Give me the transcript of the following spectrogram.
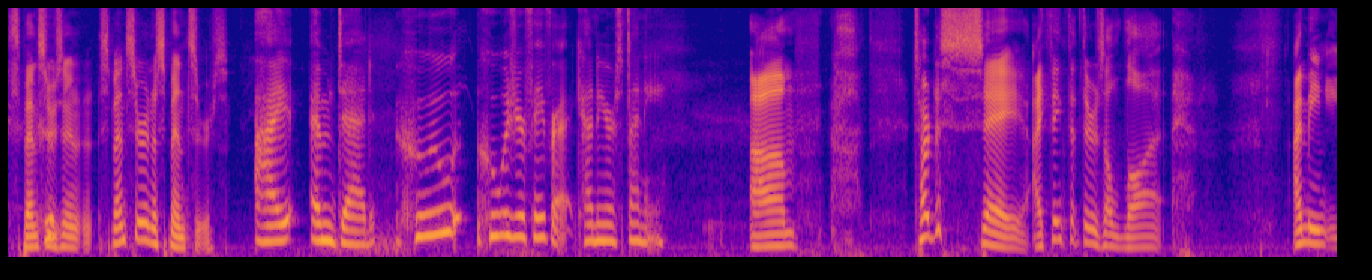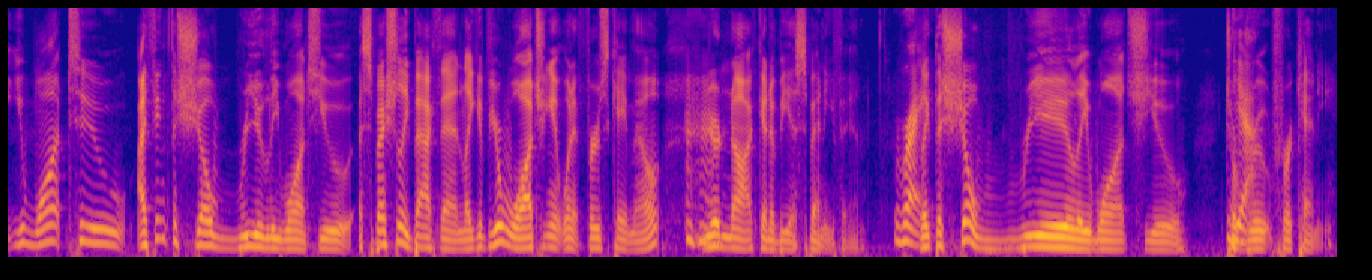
Spencer's in Spencer and a Spencer's. I am dead. Who who was your favorite, Kenny or Spenny? Um, it's hard to say. I think that there's a lot. I mean, you want to. I think the show really wants you, especially back then. Like, if you're watching it when it first came out, you're not going to be a Spenny fan. Right. Like, the show really wants you to Yeah. root for Kenny.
